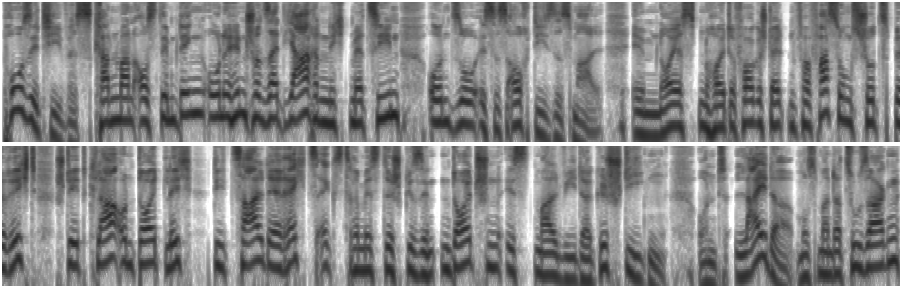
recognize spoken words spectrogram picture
Positives kann man aus dem Ding ohnehin schon seit Jahren nicht mehr ziehen und so ist es auch dieses Mal. Im neuesten heute vorgestellten Verfassungsschutzbericht steht klar und deutlich, die Zahl der rechtsextremistisch gesinnten Deutschen ist mal wieder gestiegen. Und leider, muss man dazu sagen,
